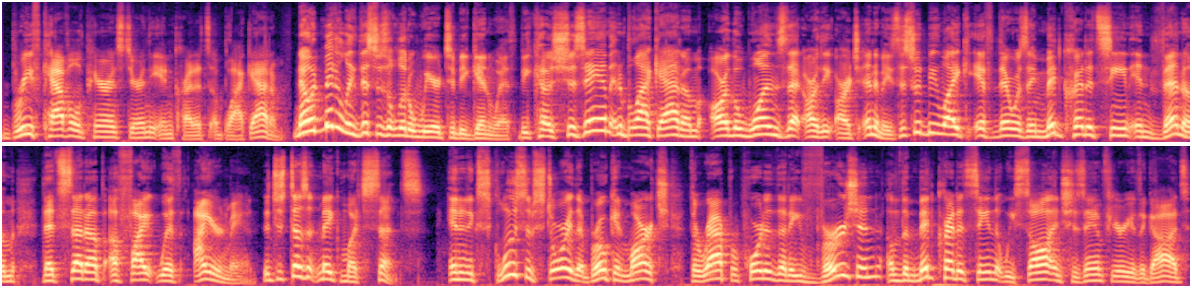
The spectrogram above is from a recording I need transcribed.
brief Cavill appearance during the end credits of Black Adam. Now, admittedly, this is a little weird to begin with because Shazam and Black Adam are the ones that are the arch enemies. This would be like if there was a mid credit scene in Venom that set up a fight with Iron Man. It just doesn't make much sense. In an exclusive story that broke in March, The Wrap reported that a version of the mid credit scene that we saw in Shazam Fury of the Gods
